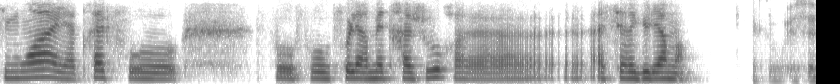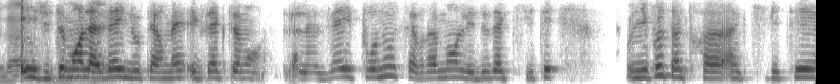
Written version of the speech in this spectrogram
six mois, et après, il faut, les remettre à jour assez régulièrement. Et, justement, la veille nous permet, exactement, la, veille pour nous, c'est vraiment les deux activités. Au niveau de notre activité,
